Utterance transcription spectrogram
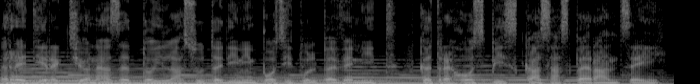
Redirecționează 2% din impozitul pe venit către Hospice Casa Speranței.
